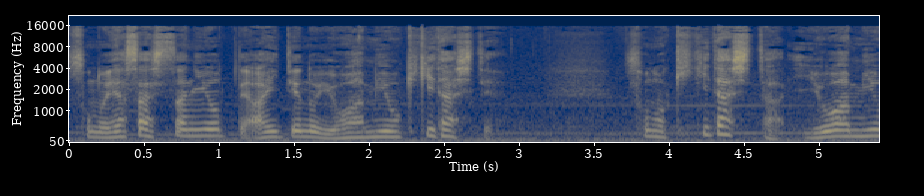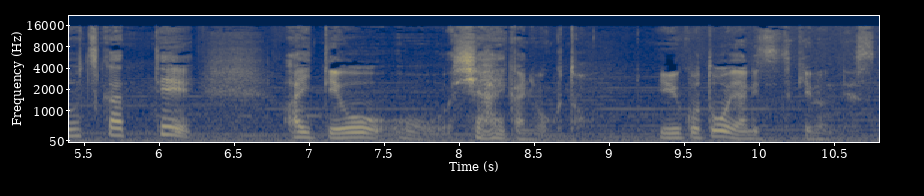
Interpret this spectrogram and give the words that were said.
その優しさによって相手の弱みを聞き出してその聞き出した弱みを使って相手を支配下に置くということをやり続けるんです。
